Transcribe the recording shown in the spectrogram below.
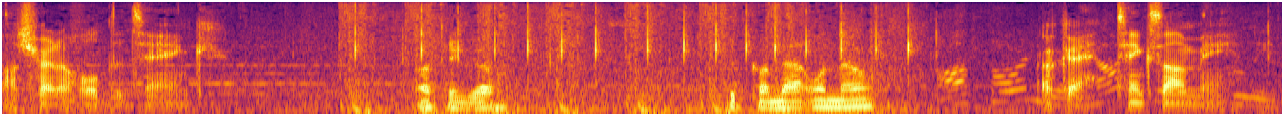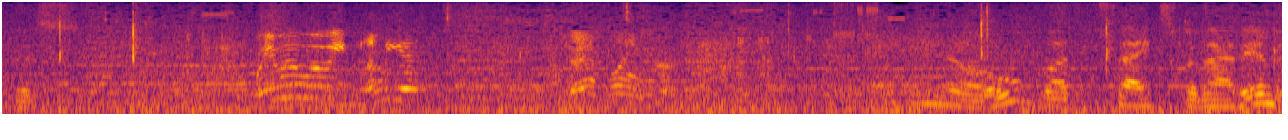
I'll try to hold the tank. Okay, go. Click on that one now. Okay, tank's on me. to believe this. Wait, wait, wait, wait. Let me get. No, but thanks for that image.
